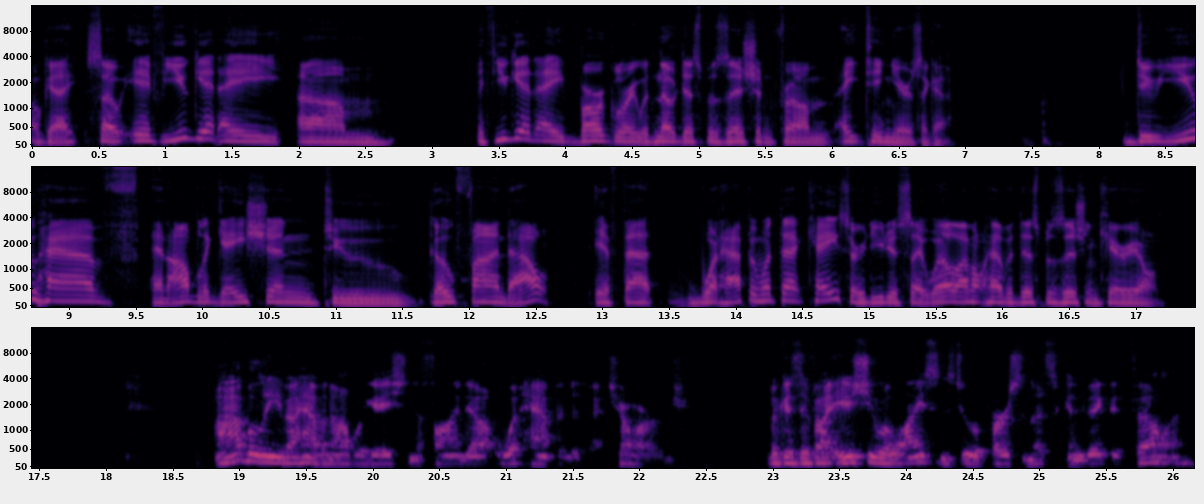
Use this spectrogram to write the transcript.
Okay, so if you get a um, if you get a burglary with no disposition from 18 years ago, do you have an obligation to go find out if that what happened with that case, or do you just say, "Well, I don't have a disposition, carry on"? I believe I have an obligation to find out what happened to that charge, because if I issue a license to a person that's a convicted felon,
